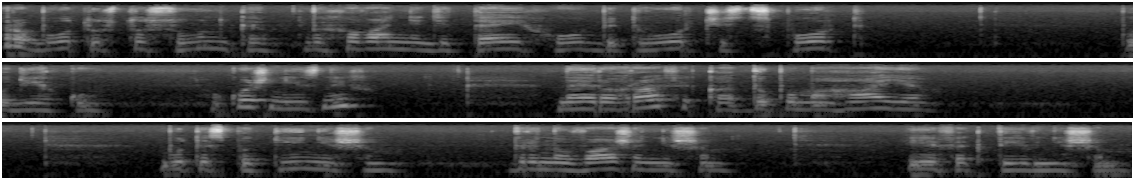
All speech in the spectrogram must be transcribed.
роботу, стосунки, виховання дітей, хобі, творчість, спорт. Будь-яку. У кожній з них нейрографіка допомагає бути спокійнішим, врівноваженішим і ефективнішим.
